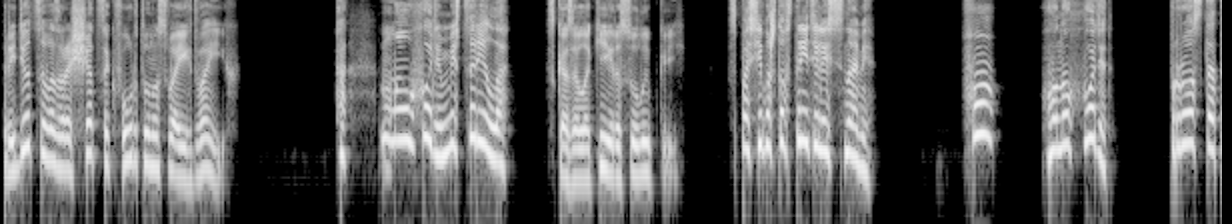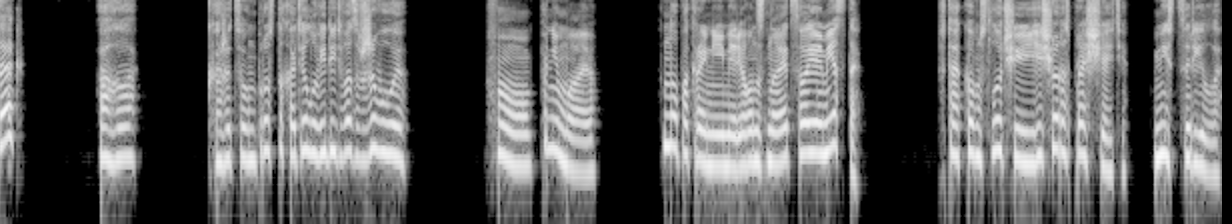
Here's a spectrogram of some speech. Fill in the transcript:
придется возвращаться к форту на своих двоих. «А, «Мы уходим, мисс Цирилла», — сказала Кейра с улыбкой. «Спасибо, что встретились с нами». «Хм, он уходит? Просто так?» «Ага. Кажется, он просто хотел увидеть вас вживую». «Хм, понимаю. Но, по крайней мере, он знает свое место. В таком случае еще раз прощайте, мисс Цирилла».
